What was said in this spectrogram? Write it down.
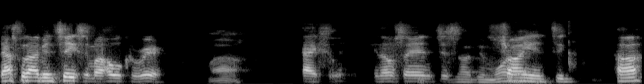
That's what I've been chasing my whole career, Wow. actually. You know what I'm saying? Just You gotta do more. Of that. trying to huh?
